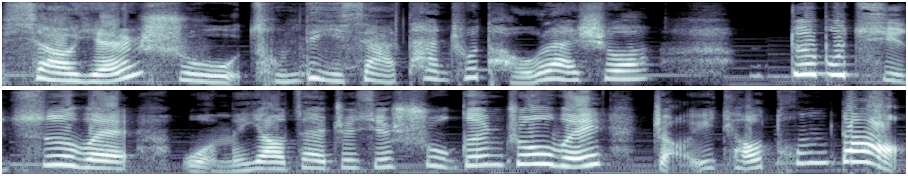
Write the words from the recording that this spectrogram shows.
小鼹鼠从地下探出头来说：“对不起，刺猬，我们要在这些树根周围找一条通道。”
